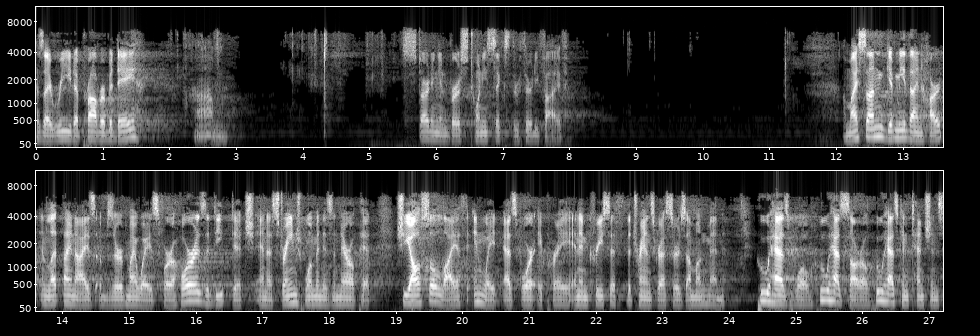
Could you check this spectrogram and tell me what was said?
as I read a proverb a day, um, starting in verse 26 through 35. My son, give me thine heart, and let thine eyes observe my ways. For a whore is a deep ditch, and a strange woman is a narrow pit. She also lieth in wait as for a prey, and increaseth the transgressors among men. Who has woe? Who has sorrow? Who has contentions?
